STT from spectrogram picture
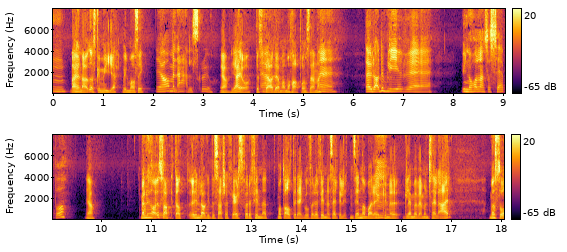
Nei, hun er jo ganske mye, vil man si. Ja, men jeg elsker det jo. Ja, jeg òg. Det, det er jo det man må ha på en scene. Det er jo da det blir underholdende å se på. Ja. Men hun har jo sagt at hun lagde Sasha Fierce for å finne et på måte, alter ego, for å finne selvtilliten sin og bare kunne glemme hvem hun selv er. Men så,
